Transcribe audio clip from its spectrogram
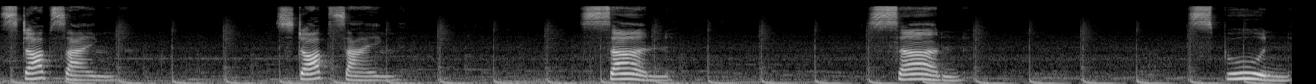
Stop sign, stop sign. Sun, sun. Spoon,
